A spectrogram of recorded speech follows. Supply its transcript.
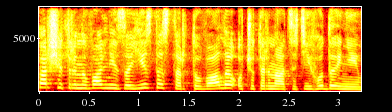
Перші тренувальні заїзди стартували о 14-й годині.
